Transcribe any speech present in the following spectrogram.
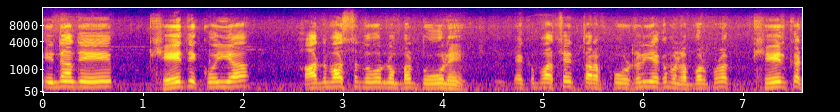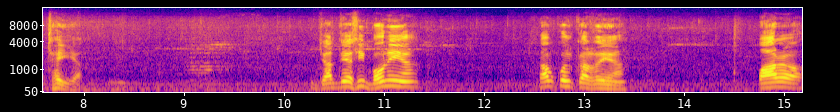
ਇਹਨਾਂ ਦੇ ਖੇਤ ਇੱਕੋ ਹੀ ਆ ਹੱਦਬਸਤ ਦੋ ਨੰਬਰ 2 ਨੇ। ਇੱਕ ਪਾਸੇ ਤਰਫ ਕੋਟਲੀ, ਇੱਕ ਮਨੱਬਰਪੁਰ ਖੇਤ ਇਕੱਠਾ ਹੀ ਆ। ਜਦ ਦੇ ਅਸੀਂ ਬਹੁਨੇ ਆ, ਸਭ ਕੁਝ ਕਰ ਰਹੇ ਆ। ਪਰ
